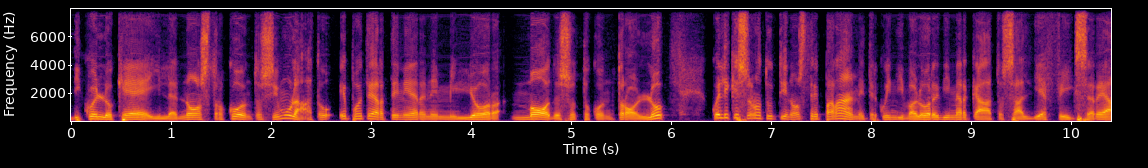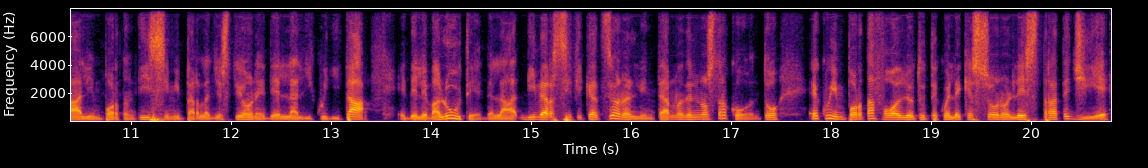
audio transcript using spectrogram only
di quello che è il nostro conto simulato e poter tenere nel miglior modo sotto controllo quelli che sono tutti i nostri parametri, quindi valore di mercato, saldi FX reali importantissimi per la gestione della liquidità e delle valute, della diversificazione all'interno del nostro conto e qui in portafoglio tutte quelle che sono le strategie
